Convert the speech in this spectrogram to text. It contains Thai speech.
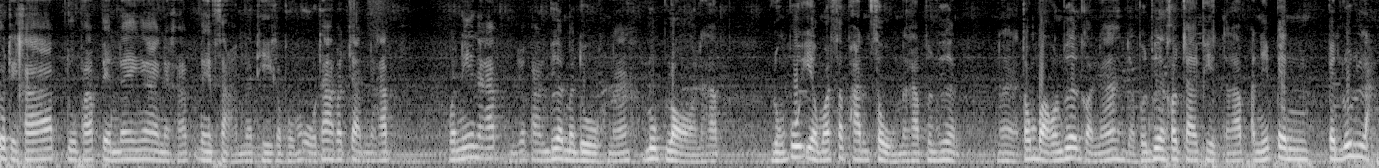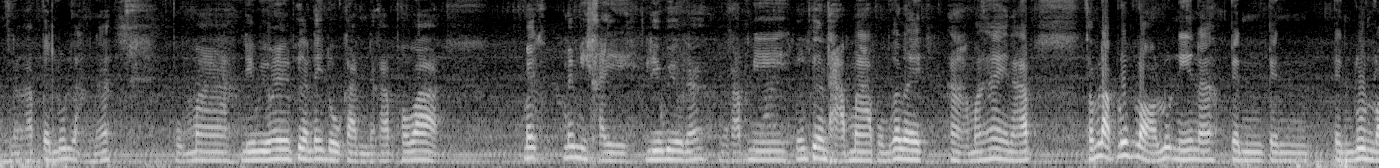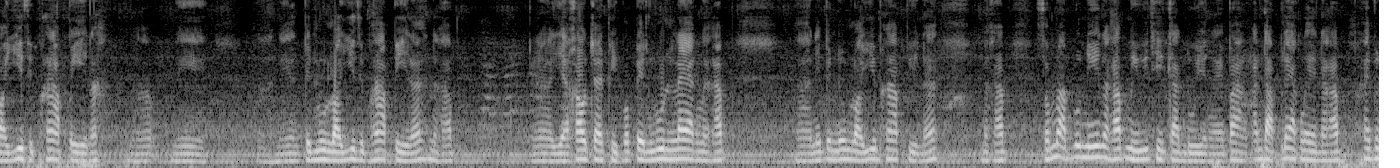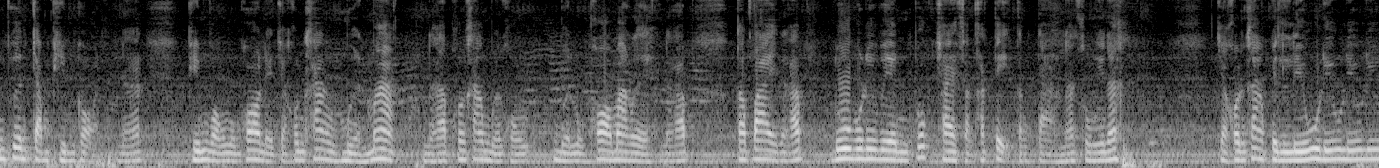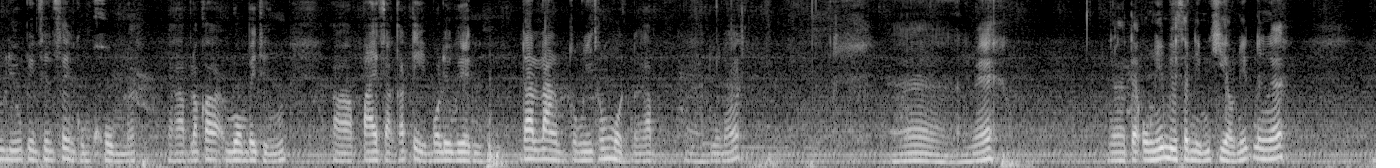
สวัสดีครับ ดูพับเป็นได้ง่ายนะครับ ใน 3 นาทีกับผมโอท่าพระจันทร์นะครับ วันนี้นะครับผมจะพาเพื่อนมาดูนะ รูปหล่อนะครับ หลวงปู่เอี่ยมวัดสะพานสูงนะครับ เพื่อนๆนะต้องบอกเพื่อนๆก่อนนะเดี๋ยวเพื่อนๆเข้าใจผิดนะครับ อันนี้เป็นเป็นรุ่นหลังนะครับ เป็นรุ่นหลังนะ ผมมารีวิวให้เพื่อนๆได้ดูกันนะครับ เพราะว่าไม่ไม่มีใครรีวิวนะนะครับ มีเพื่อนๆถามมา ผมก็เลยหามาให้นะครับสำหรับรูปหล่อรุ่นนี้นะ เป็นเป็นเป็นรุ่น 125 ปีนะนะครับนี่ นี่เป็นรุ่น 125 ปีนะนะครับอ่าอย่าเข้าใจผิดว่าเป็นรุ่นแรกนะครับอ่านี่เป็นรุ่น 125 ปีนะนะครับสำหรับรุ่นนี้นะครับมีวิธีการดูยังไงบ้าง อันดับแรกเลยนะครับ ให้เพื่อนๆจำพิมพ์ก่อนนะพิมพ์ของหลวงพ่อเนี่ยจะค่อนข้างเหมือนมากนะครับ ค่อนข้างเหมือนของเหมือนหลวงพ่อมากเลยนะครับ ต่อไปนะครับดูบริเวณพวกชายสังคติต่างๆนะตรงนี้นะจะค่อนข้างเป็นริ้วริ้วริ้วริ้วริ้วเป็นเส้นๆคมๆนะนะครับ แล้วก็รวมไปถึง ปลายสังคติบริเวณด้านล่างตรงนี้ทั้งหมดนะครับดูนะเห็นไหมแต่องค์นี้มีสนิมเขียวนิดนึงนะ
